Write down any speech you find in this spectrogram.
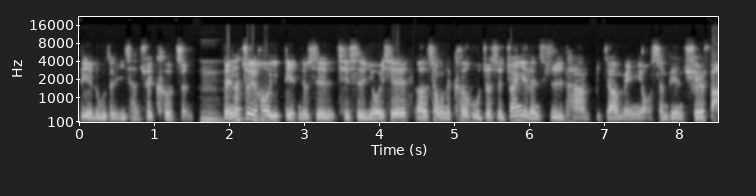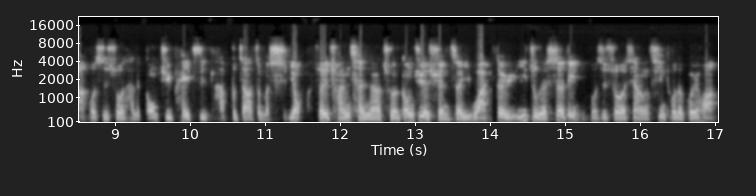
列入这个遗产税课征。嗯，对。那最后一点就是，其实有一些呃，像我的客户就是专业人士，他比较没有身边缺乏，或是说他的工具配置他不知道怎么使用，所以传承呢，除了工具的选择以外，对于遗嘱的设定，或是说像信托的规划，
